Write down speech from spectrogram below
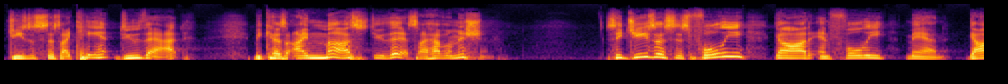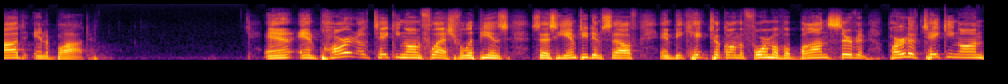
Jesus says, I can't do that because I must do this. I have a mission. See, Jesus is fully God and fully man, God in a bod. And, and part of taking on flesh, Philippians says he emptied himself and became, took on the form of a bond servant. Part of taking on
